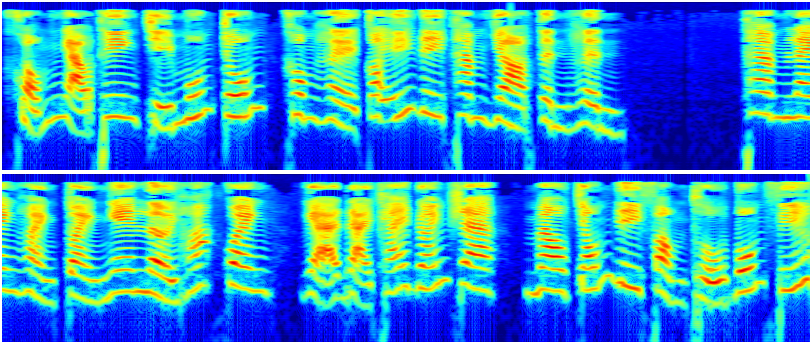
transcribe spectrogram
Khổng ngạo thiên chỉ muốn trốn, không hề có ý đi thăm dò tình hình. Tham Lan hoàn toàn nghe lời hoác quan, gã đại khái đoán ra, mau chóng đi phòng thủ bốn phía.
